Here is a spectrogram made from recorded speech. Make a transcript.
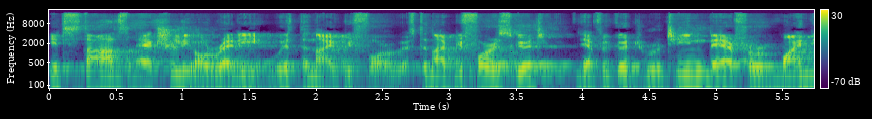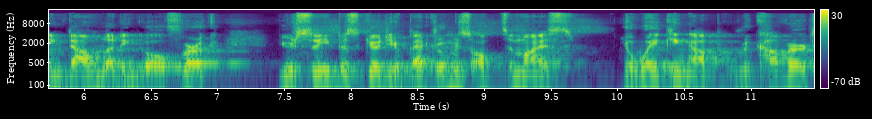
it starts actually already with the night before. If the night before is good, you have a good routine there for winding down, letting go of work. Your sleep is good, your bedroom is optimized, you're waking up recovered,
